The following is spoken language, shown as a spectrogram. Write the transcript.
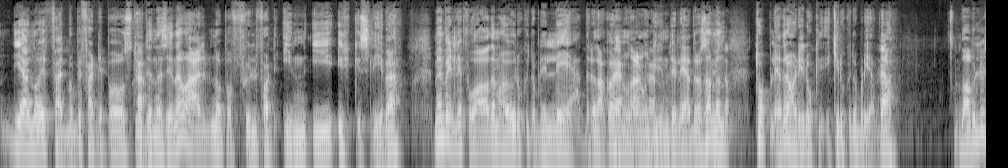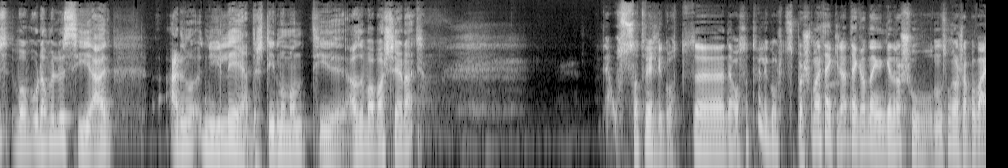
de er jo nå i ferd med å bli ferdig på studiene sine og er nå på full fart inn i yrkeslivet. Men veldig få av dem har jo rukket å bli ledere. da, Kanskje Ja, noen er noen ja, ja. gründerledere, og sånn, men toppledere har de rukket, ikke rukket å bli ennå. Hvordan vil du si er Er det noe ny lederstil? Må man altså, hva, hva skjer der? Det er også et veldig godt, eh, det er også et veldig godt spørsmål. Jeg tenker, jeg tenker at den generasjonen som kanskje er på vei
